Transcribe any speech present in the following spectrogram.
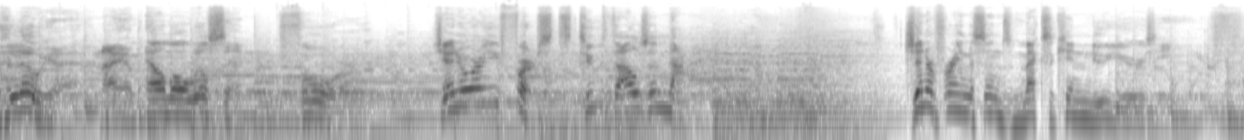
hello again. I am Elmo Wilson for January 1st, 2009. Jennifer Aniston's Mexican New Year's Eve.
